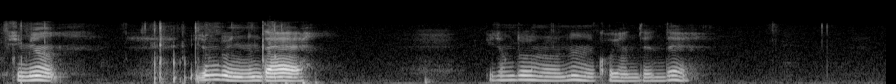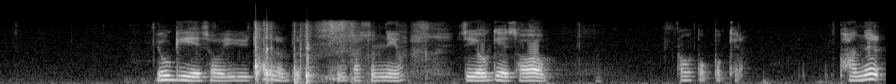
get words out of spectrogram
보시면 이 정도 있는데 이 정도로는 거의 안 되는데 여기에서 이 천사점토 지금 다 썼네요. 이제 여기에서 어우 뻑뻑해라 반을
